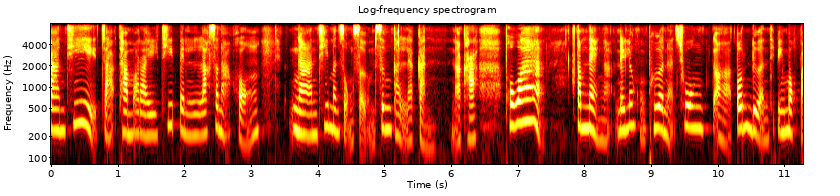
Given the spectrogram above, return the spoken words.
การที่จะทำอะไรที่เป็นลักษณะของงานที่มันส่งเสริมซึ่งกันและกันนะคะ เพราะว่า ตำแหน่งอะในเรื่องของเพื่อนอะช่วงต้นเดือนที่ปิงบอกไป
